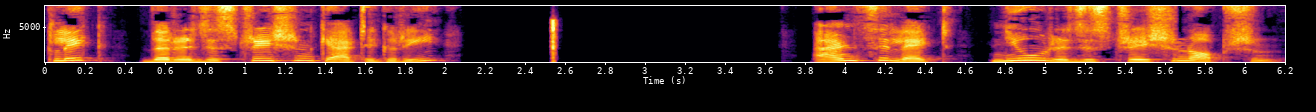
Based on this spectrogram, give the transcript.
click the Registration category and select New Registration option.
